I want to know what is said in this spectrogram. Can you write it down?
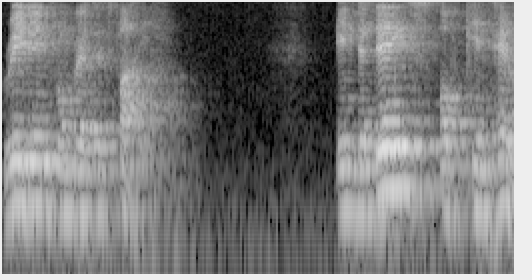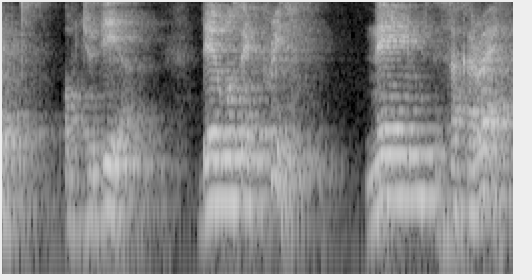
reading from verses 5. In the days of King Herod of Judea, there was a priest named Zachariah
